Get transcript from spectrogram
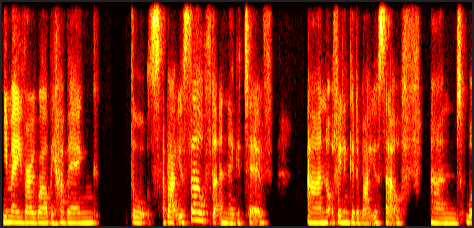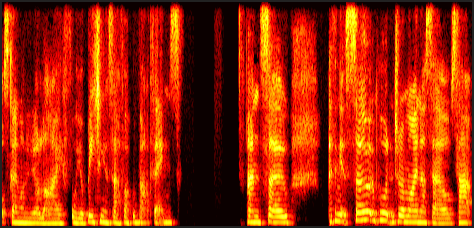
You may very well be having thoughts about yourself that are negative and not feeling good about yourself and what's going on in your life, or you're beating yourself up about things. And so I think it's so important to remind ourselves that,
